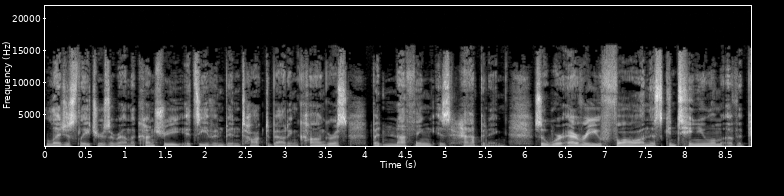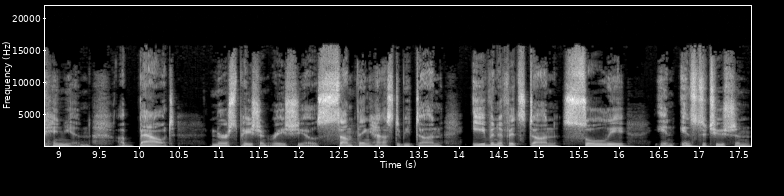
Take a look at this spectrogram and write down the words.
legislatures around the country. It's even been talked about in Congress, but nothing is happening. So wherever you fall on this continuum of opinion about nurse patient ratios. Something has to be done, even if it's done solely in institution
